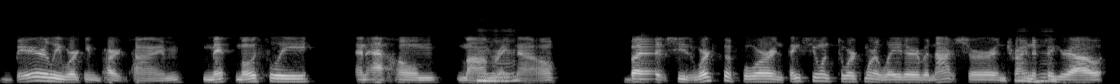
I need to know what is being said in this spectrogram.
barely working part time, mostly an at home mom mm-hmm. right now. But she's worked before and thinks she wants to work more later, but not sure and trying mm-hmm. to figure out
